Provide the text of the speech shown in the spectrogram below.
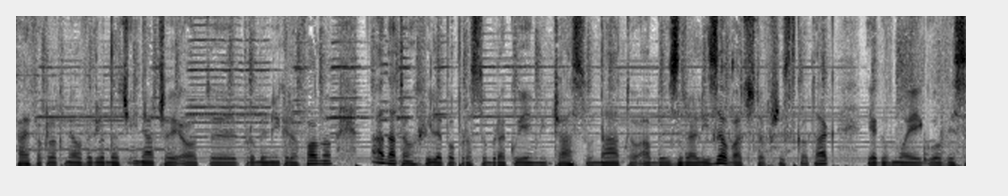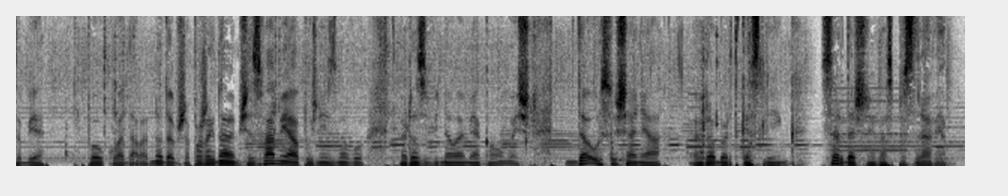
Five O'Clock miał wyglądać inaczej od y, próby mikrofonu, a na tą chwilę po prostu brakuje mi czasu na to, aby zrealizować to wszystko tak, jak w mojej głowie sobie poukładałem. No dobrze, pożegnałem się z Wami, a później znowu rozwinąłem jaką myśl. Do usłyszenia, Robert Kessling. Serdecznie Was pozdrawiam.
